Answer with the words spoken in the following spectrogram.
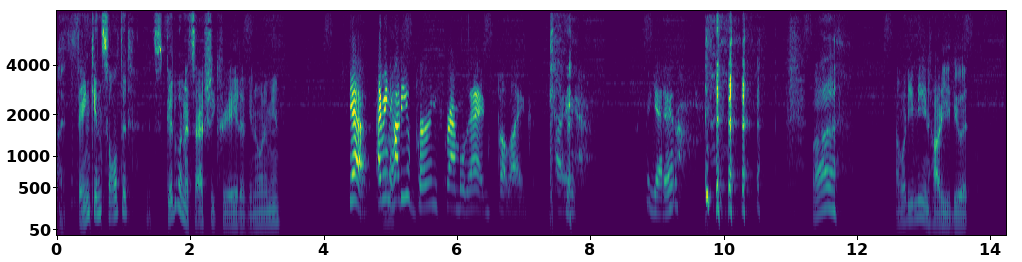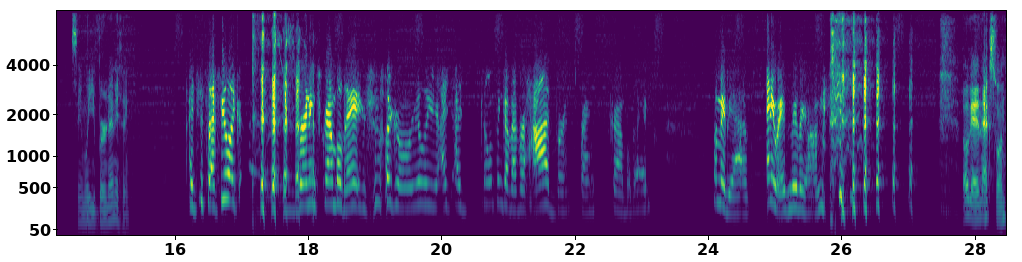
I think insulted, it's good when it's actually creative. You know what I mean? Yeah, I mean, uh, how do you burn scrambled eggs? But like, I, I get it. Uh, what do you mean? How do you do it? Same way you burn anything. I just, I feel like burning scrambled eggs is like a really. I, I don't think I've ever had burnt scram- scrambled eggs. Well, maybe I have. Anyways, moving on. Okay, next one.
